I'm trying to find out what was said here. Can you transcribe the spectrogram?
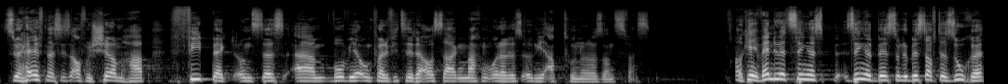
zu helfen, dass ich es auf dem Schirm habe. Feedbackt uns das, ähm, wo wir unqualifizierte Aussagen machen oder das irgendwie abtun oder sonst was. Okay, wenn du jetzt Single bist und du bist auf der Suche,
